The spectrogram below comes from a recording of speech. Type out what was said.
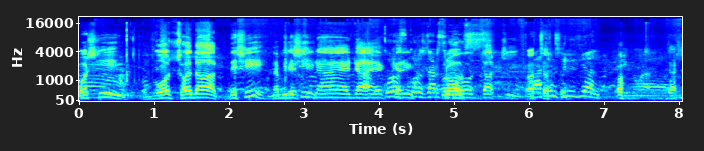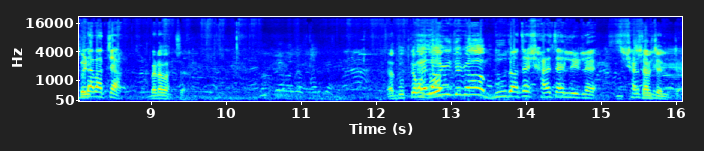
বয়স কি বস ছয় দাঁত দেশি না বিদেশি? না এটা ক্রস ক্রস আচ্ছা আচ্ছা। বেটা বাচ্চা। বেটা বাচ্চা। আর দুধ কেমন দুধ? দুধ আছে সাড়ে চার লিটার সাড়ে চার লিটার।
